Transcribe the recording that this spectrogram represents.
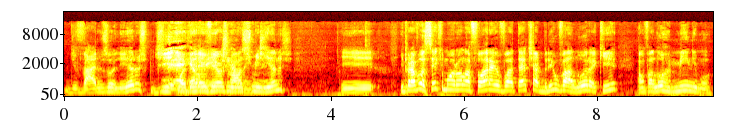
de vários olheiros De, é, poderem realmente, ver os nossos realmente. meninos. E, e para você que morou lá fora, eu vou até te abrir o valor aqui. É um valor mínimo.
